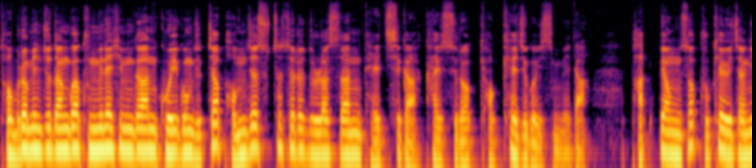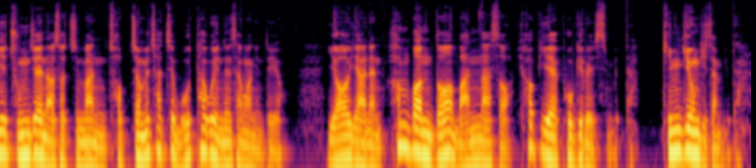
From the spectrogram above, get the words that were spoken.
더불어민주당과 국민의힘 간 고위공직자 범죄 수차례를 둘러싼 대치가 갈수록 격해지고 있습니다. 박병석 국회의장이 중재에 나섰지만 접점을 찾지 못하고 있는 상황인데요. 여야는 한 번 더 만나서 협의해 보기로 했습니다. 김기용 기자입니다.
